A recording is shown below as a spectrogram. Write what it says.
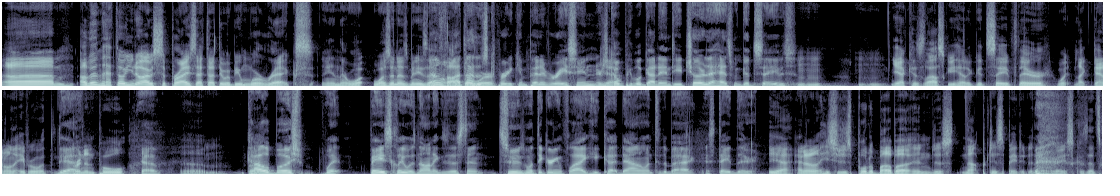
Um, other than that, though, you know, I was surprised. I thought there would be more wrecks, and there wa- wasn't as many as no, I thought No, I thought it were. was pretty competitive racing. There's Yeah. a couple people got into each other that had some good saves. Mm-hmm. Mm-hmm. Yeah, Kozlowski had a good save there. Went like down on the apron with Yeah. Brendan Poole. Yeah, Um, Kyle Busch went basically was non-existent. As soon as went the green flag, he cut down, went to the back, and stayed there. yeah, I don't know. He should just pulled a Bubba and just not participated in that race because that's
